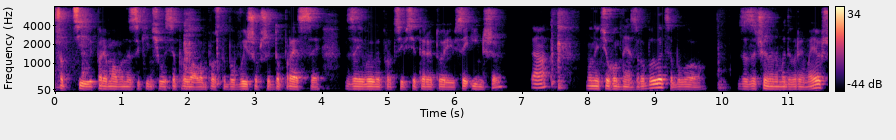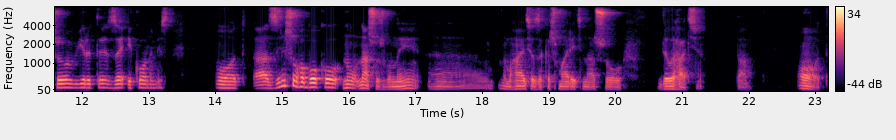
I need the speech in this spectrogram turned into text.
щоб ці перемовини закінчилися провалом, просто б вийшовши до преси, заявили про ці всі території, все інше. Так, вони цього не зробили. Це було за зачиненими дверима, якщо вірити The Economist. От, а з іншого боку, ну, нашу ж вони е, намагаються закошмарити нашу делегацію. Там. От,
